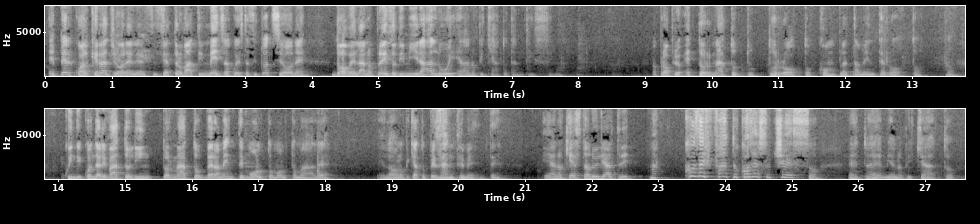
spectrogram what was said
E per qualche ragione si è trovato in mezzo a questa situazione dove l'hanno preso di mira a lui e l'hanno picchiato tantissimo. Ma proprio è tornato tutto rotto, completamente rotto. No? Quindi quando è arrivato lì, tornato veramente molto molto male, e l'hanno picchiato pesantemente, e hanno chiesto a lui gli altri, cosa hai fatto? Cosa è successo? E ha detto, eh, mi hanno picchiato.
